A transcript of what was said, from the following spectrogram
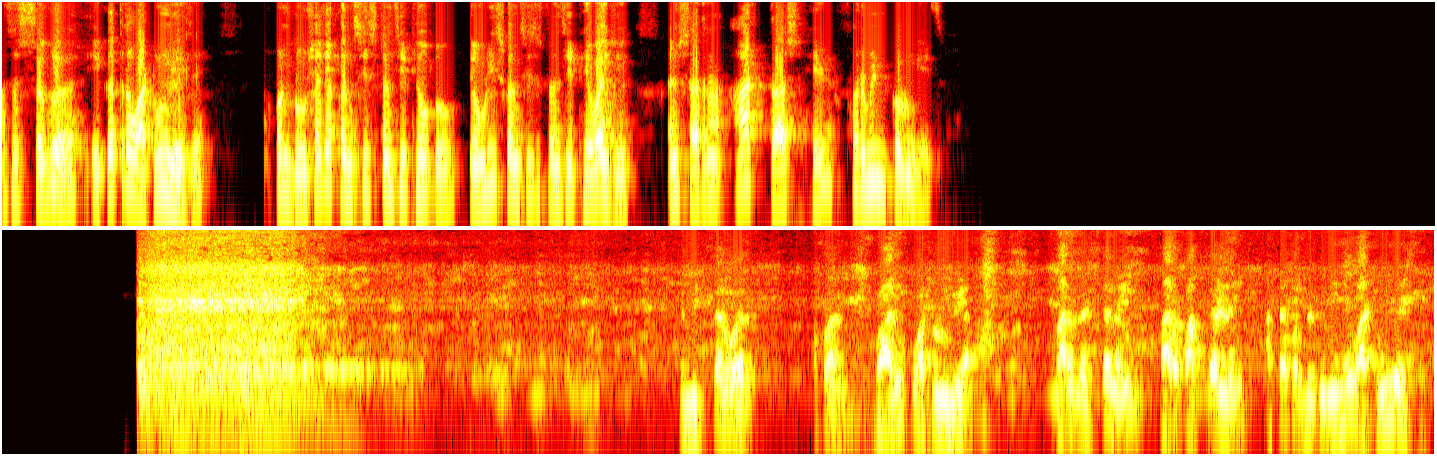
असं सगळं एकत्र वाटून घ्यायचंय आपण डोशाच्या कन्सिस्टन्सी ठेवतो तेवढीच कन्सिस्टन्सी ठेवायची आणि साधारण आठ तास हे फर्मेंट करून घ्यायचं. मिक्सरवर आपण बारीक वाटून घेऊया. फार घट्ट नाही फार पातळ नाही अशा पद्धतीने हे वाटून घ्यायचं.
